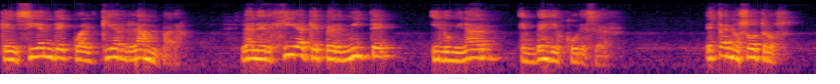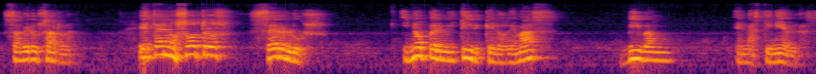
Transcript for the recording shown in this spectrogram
que enciende cualquier lámpara la energía que permite iluminar en vez de oscurecer. Está en nosotros saber usarla. Está en nosotros ser luz y no permitir que los demás vivan en las tinieblas.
